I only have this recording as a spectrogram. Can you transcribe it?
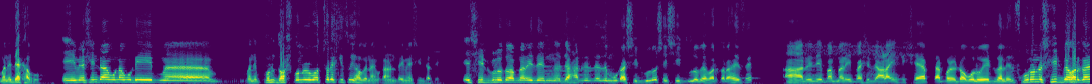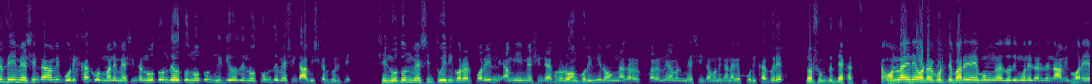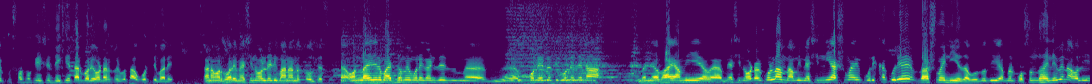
মানে দেখাবো। এই মেশিনটা মোটামুটি মানে দশ পনেরো বছরে কিছুই হবে না কারণ এই মেশিনটাতে। এই শিটগুলো তো আপনার এই যে জাহাজের যে মোটা শিটগুলো সেই শিটগুলো ব্যবহার করা হয়েছে। আর এই যে আপনার এই পাশে যে আড়াই ইঞ্চি শ্যাপ তারপরে ডবল ওয়েট ব্যালেন্স পুরোনো সিট ব্যবহার করেন এই মেশিনটা আমি পরীক্ষা মানে মেশিনটা নতুন যেহেতু, নতুন ভিডিও যে নতুন যে মেশিনটা আবিষ্কার করেছি, সেই নতুন মেশিন তৈরি করার পরে আমি এই মেশিনটা এখনও রং করিনি। রং না করার কারণে আমার মেশিনটা মনে করেন আগে পরীক্ষা করে দর্শকদের দেখাচ্ছি। অনলাইনে অর্ডার করতে পারে এবং যদি মনে করে যে না, আমি ঘরে শশকে এসে দেখে তারপরে অর্ডার করব, তাও করতে পারে। কারণ আমার ঘরে মেশিন অলরেডি বানানো চলতেছে। অনলাইনের মাধ্যমে মনে করেন যে ফোনে যদি বলে যে না মানে ভাই, আমি মেশিন অর্ডার করলাম, আমি মেশিন নেওয়ার সময় আমি পরীক্ষা করে যাওয়ার সময় নিয়ে যাব। যদি আপনার পছন্দ হয়, নেবে, না হলে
